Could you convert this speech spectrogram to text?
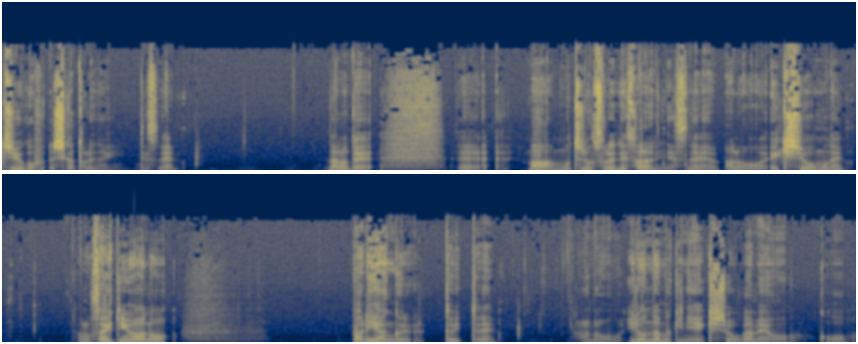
15分しか撮れないですね。なので、えーまあもちろんそれでさらにですねあの液晶もねあの最近はあのバリアングルといってねあのいろんな向きに液晶画面をこう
